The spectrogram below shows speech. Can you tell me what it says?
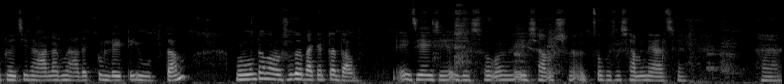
উঠেছি, নাহলে আমি আরেকটু লেটেই উঠতাম। মনে আমার ওষুধের প্যাকেটটা দাও। এই যে এই যে এই যে এই চোখের সামনে আছে। হ্যাঁ।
